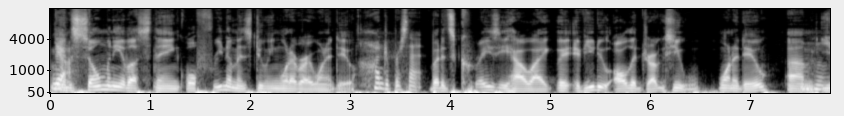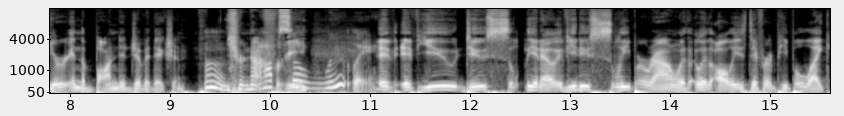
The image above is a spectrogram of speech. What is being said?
Yeah. And so many of us think, well, freedom is doing whatever I want to do. 100% But it's crazy how like if you do all the drugs you want to do, um, you're in the bondage of addiction. you're not free. absolutely If if you do sl- you know if you do sleep around with with all these different people, like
